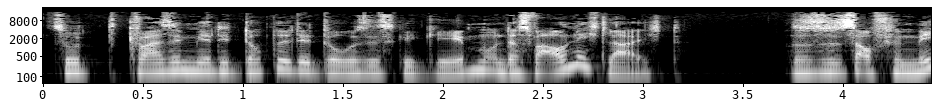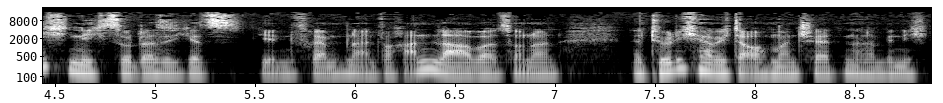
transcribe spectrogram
so quasi mir die doppelte Dosis gegeben und das war auch nicht leicht. Also es ist auch für mich nicht so, dass ich jetzt jeden Fremden einfach anlaber, sondern natürlich habe ich da auch Manschetten. Und dann bin ich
